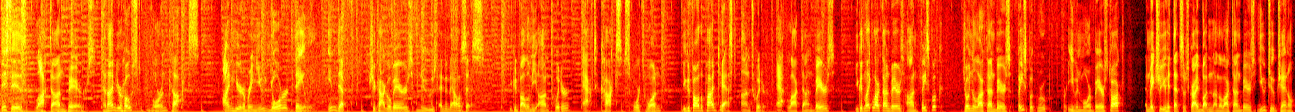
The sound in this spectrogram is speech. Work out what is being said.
This is Locked On Bears, and I'm your host, Lorin Cox. I'm here to bring you your daily, in depth Chicago Bears news and analysis. You can follow me on Twitter at Cox Sports One. You can follow the podcast on Twitter at Locked On Bears. You can like Locked On Bears on Facebook, join the Locked On Bears Facebook group for even more Bears talk, and make sure you hit that subscribe button on the Locked On Bears YouTube channel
